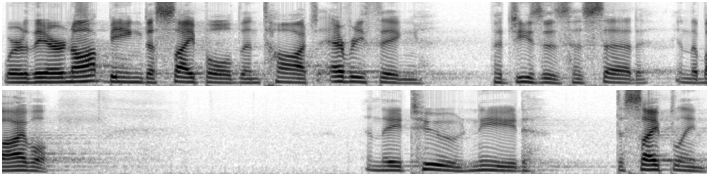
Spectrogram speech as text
where they are not being discipled and taught everything that Jesus has said in the Bible. And they too need discipling.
